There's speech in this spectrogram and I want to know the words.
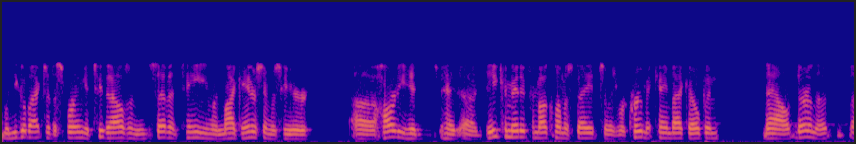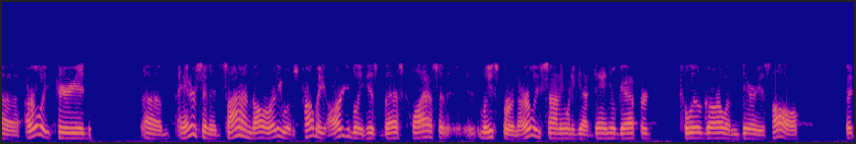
when you go back to the spring of 2017, when Mike Anderson was here, uh, Hardy had had uh, decommitted from Oklahoma State, so his recruitment came back open. Now, during the uh, early period, uh, Anderson had signed already what was probably arguably his best class, at, at least for an early signing when he got Daniel Gafford, Khalil Garland, and Darius Hall. But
